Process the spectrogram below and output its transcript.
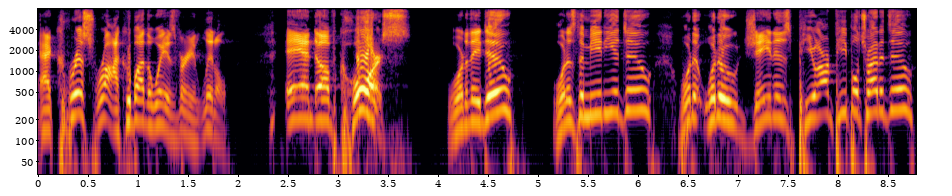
at Chris Rock, who by the way is very little. And of course, what do they do? What does the media do? What, what do Jada's PR people try to do?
